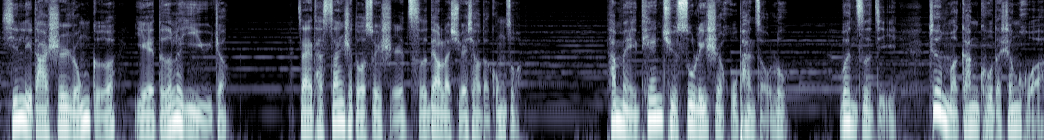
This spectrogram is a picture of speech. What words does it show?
心理大师荣格也得了抑郁症，在他三十多岁时辞掉了学校的工作，他每天去苏黎世湖畔走路。问自己：这么干枯的生活，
